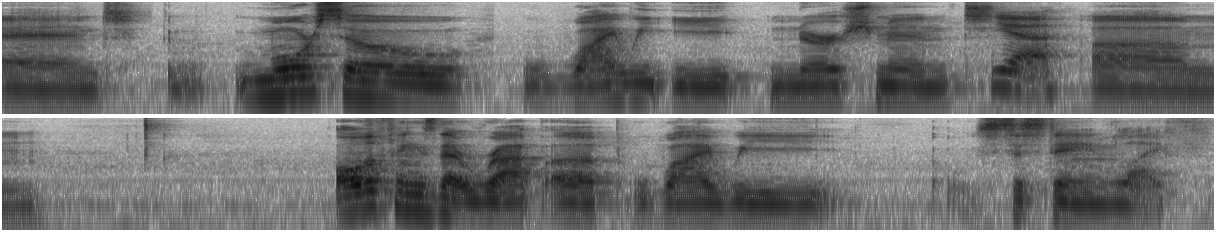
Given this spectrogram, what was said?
and more so why we eat, nourishment, Yeah. um, all the things that wrap up why we sustain life.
